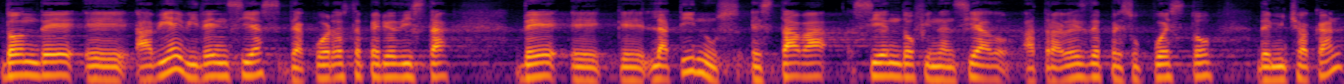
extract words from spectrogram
donde había evidencias, de acuerdo a este periodista, de eh, que Latinus estaba siendo financiado a través de presupuesto de Michoacán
